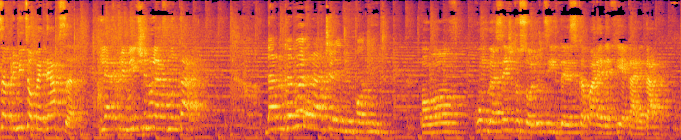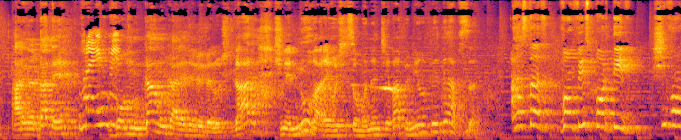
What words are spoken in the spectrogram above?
să primiți o pedeapsă. Le-ați primit și nu le-ați mâncat. Dar încă nu era challenge pornit. Of, cum găsești tu soluții de scăpare de fiecare dată? Are dreptate? Vrei Ingrid? Vom mânca mâncare de bebeluș, dar cine nu va reuși să o mănânce va primi o pedeapsă. Astăzi vom fi sportivi și vom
